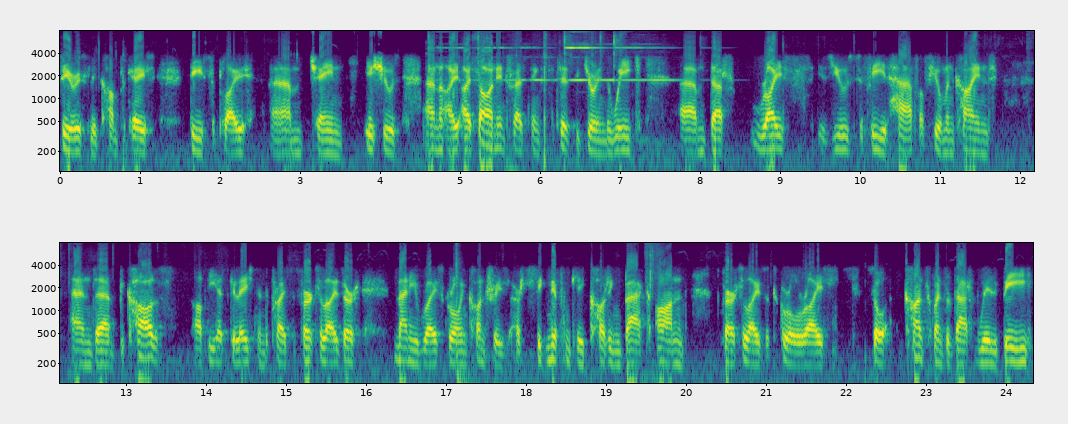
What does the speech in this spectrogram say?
seriously complicate the supply um, chain issues. And I, I, saw an interesting statistic during the week um, that rice is used to feed half of humankind, and uh, because of the escalation in the price of fertilizer, many rice growing countries are significantly cutting back on fertilizer to grow rice. So, consequence of that will be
